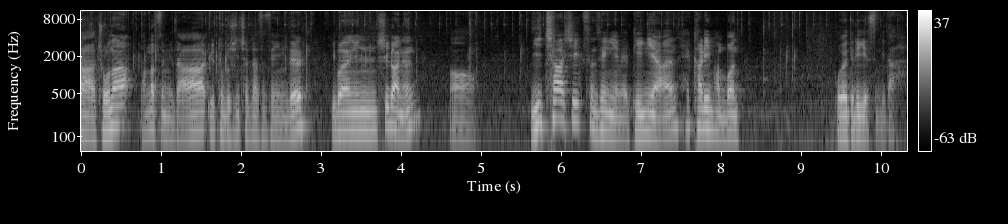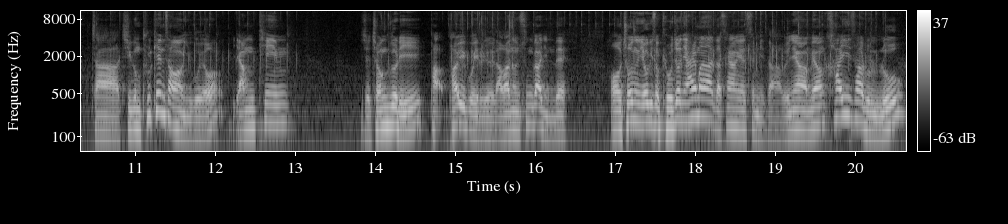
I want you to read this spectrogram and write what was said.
자, 조나 반갑습니다. 유튜브 신청자 선생님들. 이번 시간은 어 2차식 선생님의 빙의한 헤카림 한번 보여드리겠습니다. 자, 지금 풀캔 상황이고요. 양팀 이제 정글이 바, 바위고이를 나가는 순간인데 어 저는 여기서 교전이 할 만하다 생각했습니다. 왜냐하면 카이사 룰루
